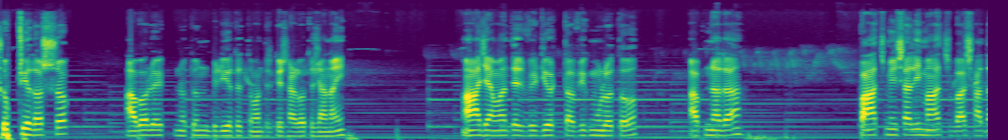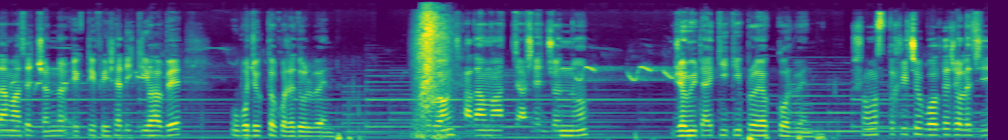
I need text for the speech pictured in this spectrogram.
সুপ্রিয় দর্শক, আবারও এক নতুন ভিডিওতে তোমাদেরকে স্বাগত জানাই। আজ আমাদের ভিডিওর টপিক মূলত আপনারা পাঁচ মিশালি মাছ বা সাদা মাছের জন্য একটি ফিশারি কীভাবে উপযুক্ত করে তুলবেন এবং সাদা মাছ চাষের জন্য জমিটায় কি কি প্রয়োগ করবেন সমস্ত কিছু বলতে চলেছি,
